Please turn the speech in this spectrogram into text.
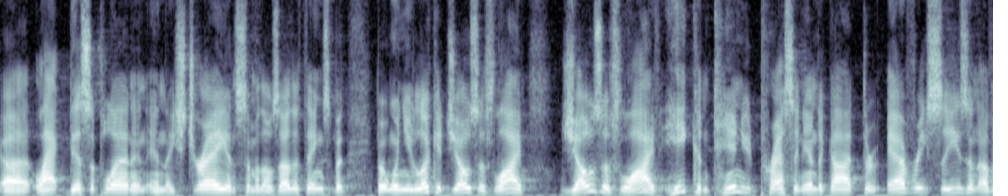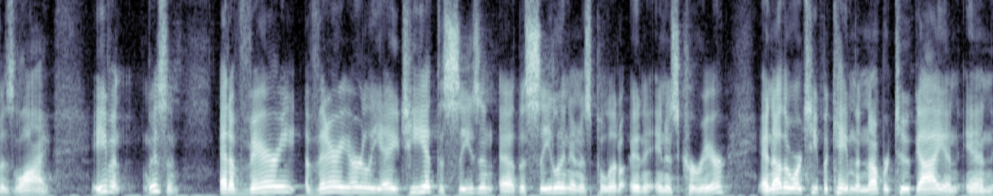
uh, lack discipline and, and they stray and some of those other things. But, but when you look at Joseph's life, Joseph's life, he continued pressing into God through every season of his life. Even, listen, at a very, a very early age, he hit the season, uh, the ceiling in his political, in, in, his career. In other words, he became the number two guy in, in,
